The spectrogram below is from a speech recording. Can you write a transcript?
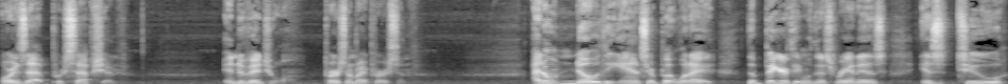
Or is that perception? Individual, person by person. I don't know the answer, but what I the bigger thing with this rant is is to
